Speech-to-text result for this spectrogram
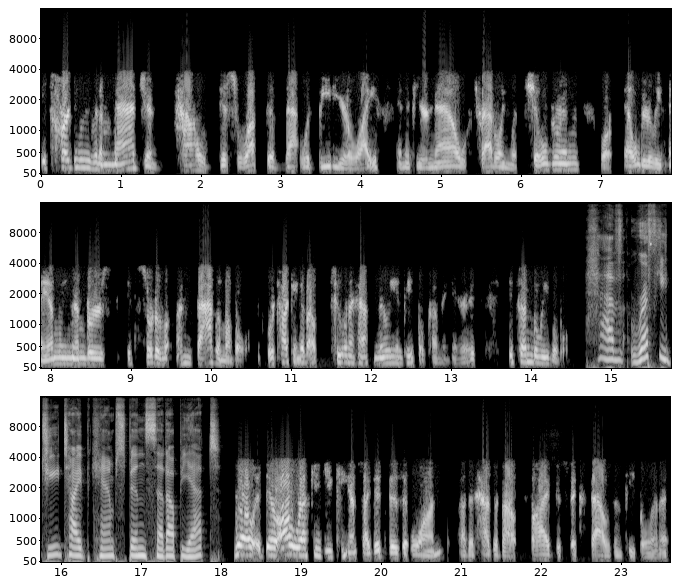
it's hard to even imagine how disruptive that would be to your life. And if you're now traveling with children or elderly family members, it's sort of unfathomable. We're talking about two and a half million people coming here. It's, it's unbelievable. Have refugee type camps been set up yet? Well, there are refugee camps. I did visit one uh, that has about five to six thousand people in it.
